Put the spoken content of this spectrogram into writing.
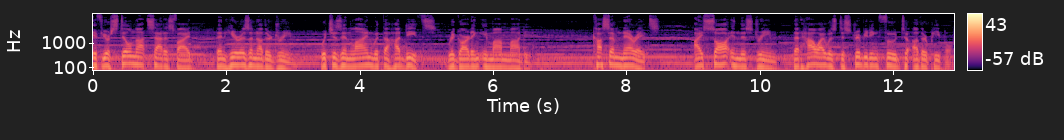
If you're still not satisfied, then here is another dream, which is in line with the hadiths regarding Imam Mahdi. Qasim narrates, I saw in this dream that how I was distributing food to other people.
